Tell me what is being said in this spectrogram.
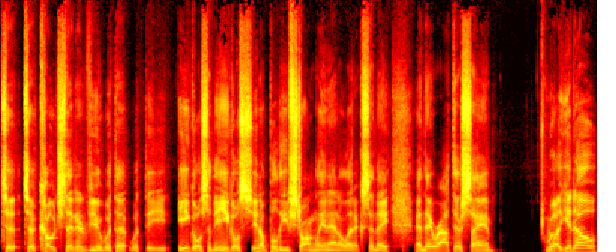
to to coach that interview with the with the Eagles, and the Eagles, you know, believe strongly in analytics, and they and they were out there saying, well, you know,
